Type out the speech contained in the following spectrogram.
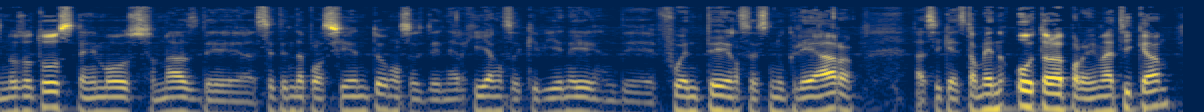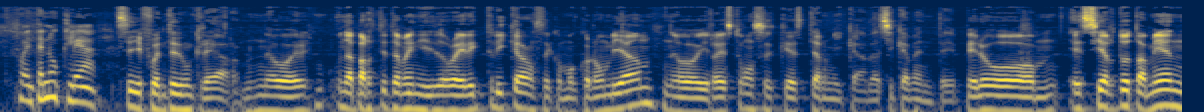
nosotros tenemos más de uh, 70% entonces, de energía entonces, que viene de fuente entonces, nuclear, así que es también otra problemática. Fuente nuclear. Sí, fuente nuclear. No, eh, una parte también hidroeléctrica, como Colombia, no, y el resto que es térmica, básicamente. Pero um, es cierto también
